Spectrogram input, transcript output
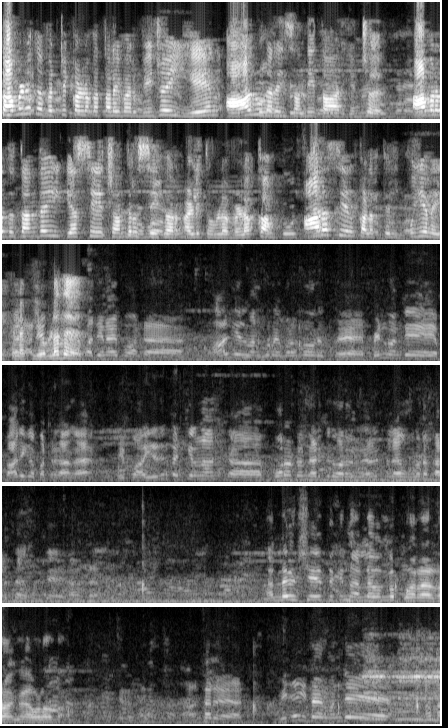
தமிழக வெற்றிக் கழக தலைவர் விஜய் ஏன் ஆளுநரை சந்தித்தார் என்று அவரது தந்தை எஸ் ஏ சந்திரசேகர் அளித்துள்ள விளக்கம் அரசியல் களத்தில் புயலை கிளப்பியுள்ளது. பாத்தீங்கன்னா இப்போ அந்த பாலியல் வன்கொடுமை பிறகு ஒரு பெண் வந்து பாதிக்கப்பட்டிருக்காங்க இப்போ எதிர்கட்சியெல்லாம் போராட்டம் நடத்திட்டு வர நேரத்தில் உங்களோட கருத்தை குறித்து சார் நல்ல விஷயத்துக்கு நல்லவங்க போராடுறாங்க அவ்வளோதான் அஹ், சார் விஜய் சார் வந்து நம்ம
